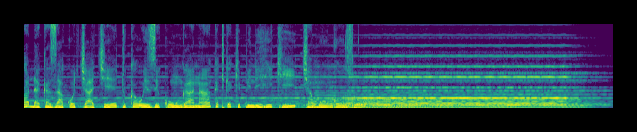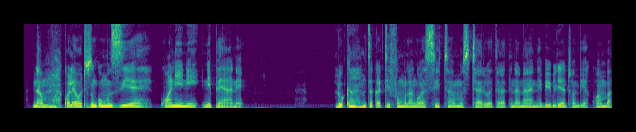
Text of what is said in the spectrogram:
chukua daka zako chache tukaweze kuungana katika kipindi hiki cha mwongozo. Nam kwa leo tuzungumzie kwa nini nipeane. Luka mtakatifu mlango wa sita mstari wa 38 Biblia inatuambia kwamba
